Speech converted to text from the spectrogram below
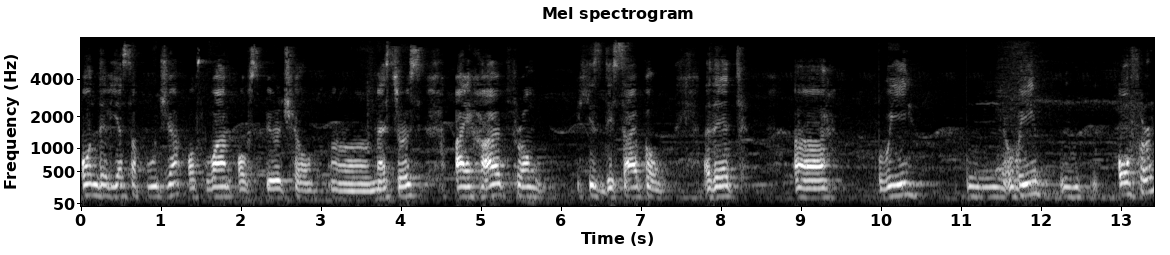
on the Vyasa Puja of one of spiritual uh, masters, I heard from his disciple that uh, we mm, we offer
